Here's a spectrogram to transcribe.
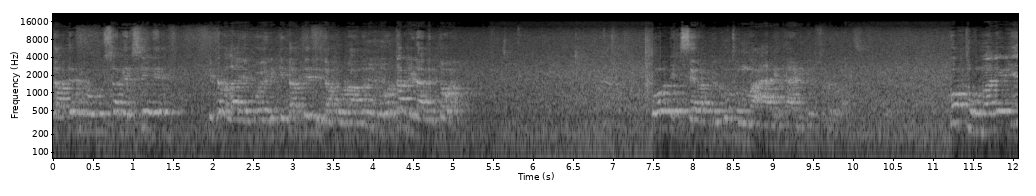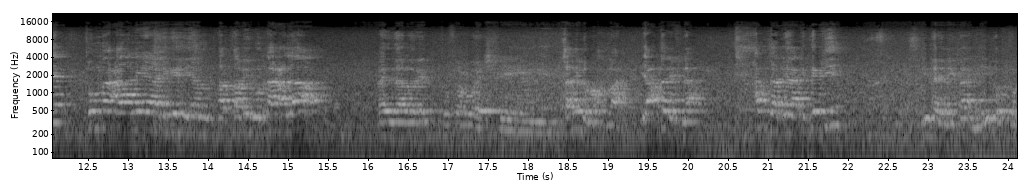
تعرف مستقر سيري كتاب لا يقول كتاب تيجي نقول عمل وتبلي لا بالتوه قول سيرب بكتب معاني تاني كتب مالك ثم معاني هي الطبيب الأعلى. فإذا مرضت فهو يشفيني خليل الرحمن. يعترف له حتى بياكتك إلى لكان دكتور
